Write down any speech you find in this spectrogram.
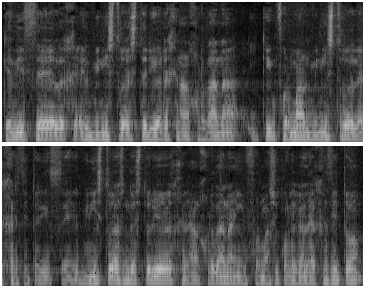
que dice el, ministro de Exteriores, general Jordana, y que informa al ministro del Ejército. Dice, el ministro de Asuntos Exteriores, general Jordana, informa a su colega del Ejército,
